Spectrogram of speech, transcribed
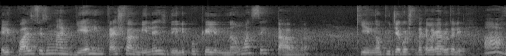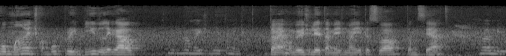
Ele quase fez uma guerra entre as famílias dele porque ele não aceitava que ele não podia gostar daquela garota ali. Ah, romântico, amor proibido, legal. Romeu e Julieta também. Então é Romeu e Julieta mesmo aí, pessoal, tamo certo. Hamlet.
